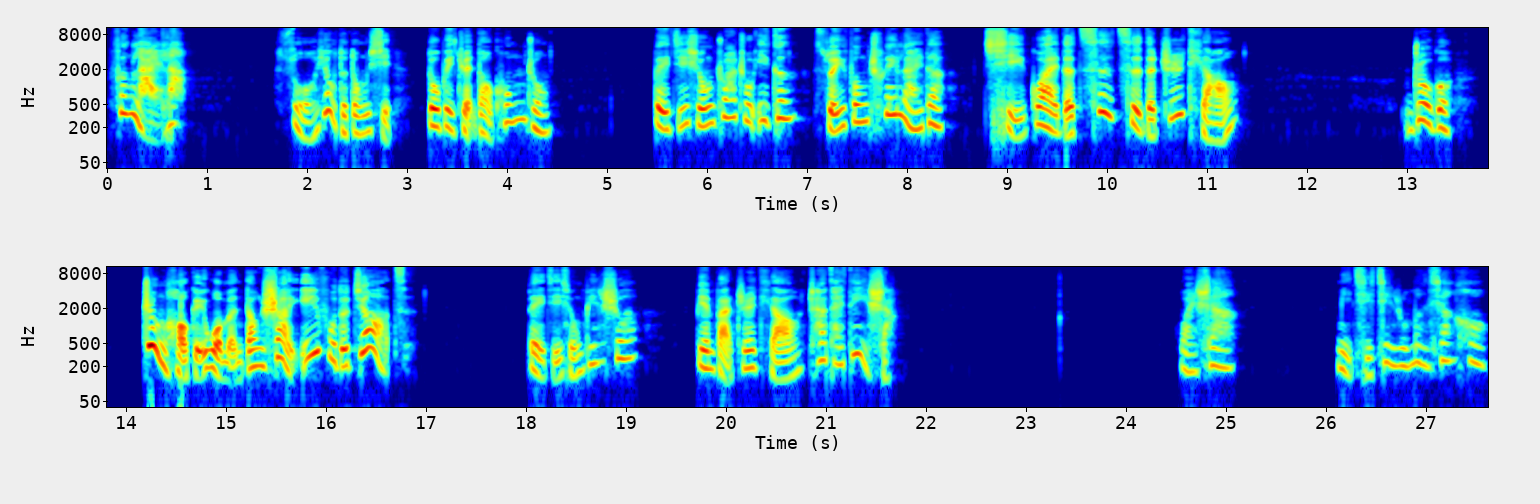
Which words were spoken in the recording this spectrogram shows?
风来了，所有的东西都被卷到空中。北极熊抓住一根。随风吹来的奇怪的刺刺的枝条，这个正好给我们当晒衣服的架子。北极熊边说边把枝条插在地上。晚上，米奇进入梦乡后，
